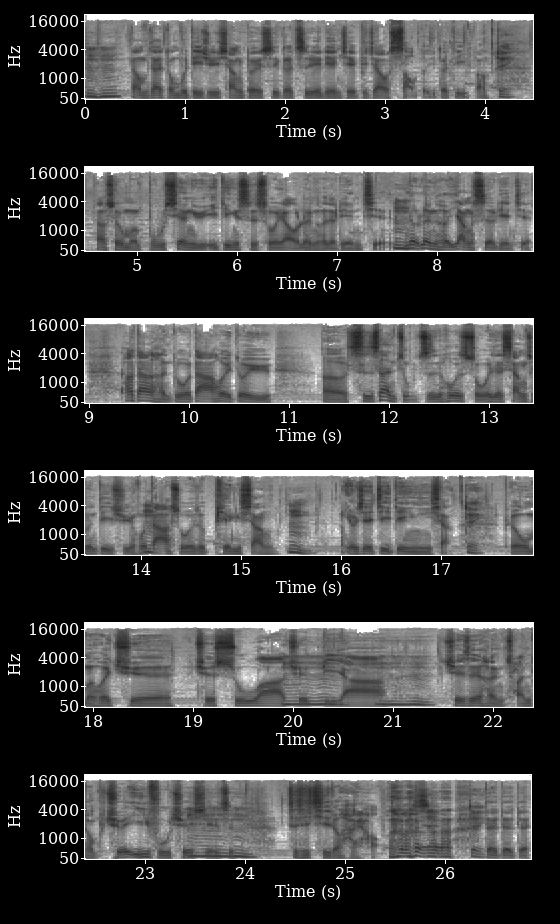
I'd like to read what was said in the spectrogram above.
嗯哼。那我们在东部地区相对是一个资源连接比较少的一个地方，对。那所以我们不限于一定是说要有任何的连接，那、嗯、任何样式的连接，它当然很多，大家会对于呃慈善组织或者所谓的乡村地区，或大家所谓的偏乡，嗯，有一些既定印象，对。比如我们会缺缺书啊，缺笔啊，缺这些很传统，缺衣服，缺鞋子，这些其实都还好。是，对，对对对。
